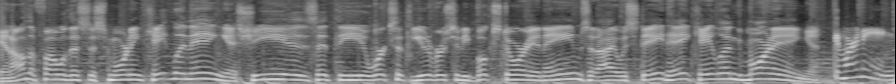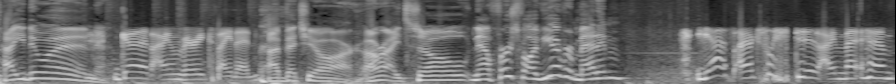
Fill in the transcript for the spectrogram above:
And on the phone with us this morning, Caitlin Ing. She is at the uh, works at the University Bookstore in Ames at Iowa State. Hey, Caitlin, good morning. Good morning. How you doing? Good. I'm very excited. I bet you are. All right. So now, first of all, have you ever met him? Yes, I actually did. I met him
